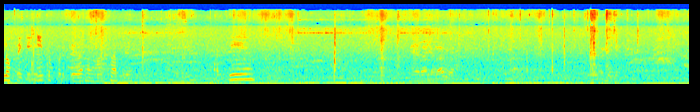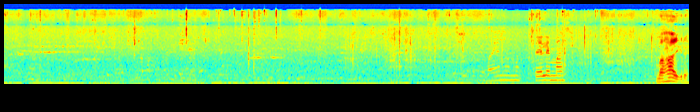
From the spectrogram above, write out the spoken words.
Los pequeñitos porque agarran más rápido. Aquí. Vaya mamá, dele más, Más aire.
